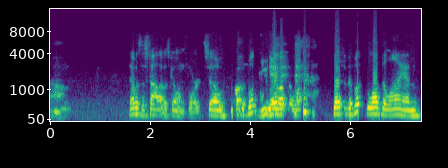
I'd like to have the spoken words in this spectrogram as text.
Um, That was the style I was going for. So well, the book you nailed the, the the book Love the Lion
